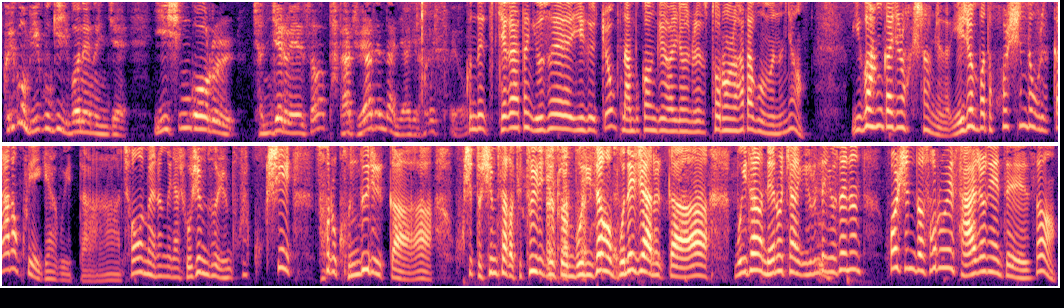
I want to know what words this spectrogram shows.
그리고 미국이 이번에는 이제 이 신고를 전제로 해서 받아줘야 된다는 이야기를 하고 싶어요. 근데 제가 하여튼 요새 쭉 남북 관계 관련해서 토론을 하다 보면은요. 이거 한 가지는 확실합니다. 예전보다 훨씬 더 우리가 까놓고 얘기하고 있다. 처음에는 그냥 조심조심 혹시 서로 건드릴까? 혹시 또 심사가 뒤틀리져서 뭐 이상한 거 보내지 않을까? 뭐 이상한 않을까? 그런데 요새는 훨씬 더 서로의 사정에 대해서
